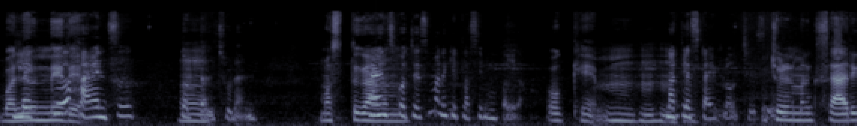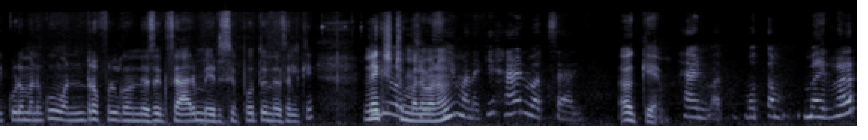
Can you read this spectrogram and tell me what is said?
భలే ఉంది ఇది హ్యాండ్స్ టోటల్ చూడండి. మస్తుగా హ్యాండ్స్ వచ్చేసి మనకి ఇట్లా సింపుల్గా. ఓకే. నెక్లెస్ టైప్లో వచ్చేసి. చూడండి మనకి శారీ కూడా మనకు వండర్ఫుల్గా ఉంది అసలు. శారీ మెరిసిపోతుంది అసలుకి. నెక్స్ట్ మళ్ళీ మనం. మనకి hand work sari. Okay. Hand work మొత్తం మిర్రర్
